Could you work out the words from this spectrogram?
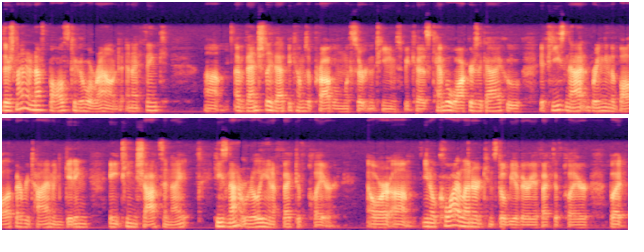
there's not enough balls to go around. And I think uh, eventually that becomes a problem with certain teams because Kemba Walker's a guy who, if he's not bringing the ball up every time and getting 18 shots a night, he's not really an effective player. Or, um, you know, Kawhi Leonard can still be a very effective player, but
